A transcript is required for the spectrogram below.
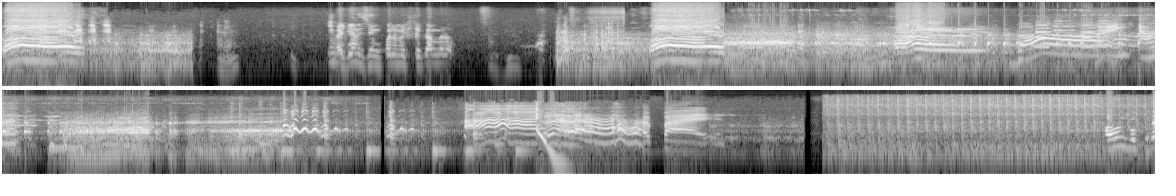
Bye. Again, simple mistake, madam. Bye. Hi. Bye. Bye. Bye. ಅವನ್ ಮುಖದ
